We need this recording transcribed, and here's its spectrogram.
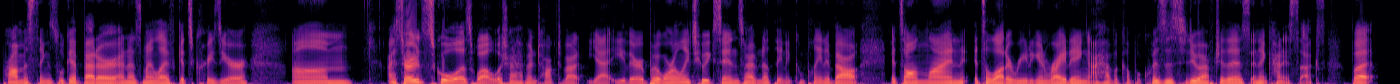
promise things will get better. And as my life gets crazier, um, I started school as well, which I haven't talked about yet either, but we're only two weeks in, so I have nothing to complain about. It's online, it's a lot of reading and writing. I have a couple quizzes to do after this, and it kind of sucks. But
